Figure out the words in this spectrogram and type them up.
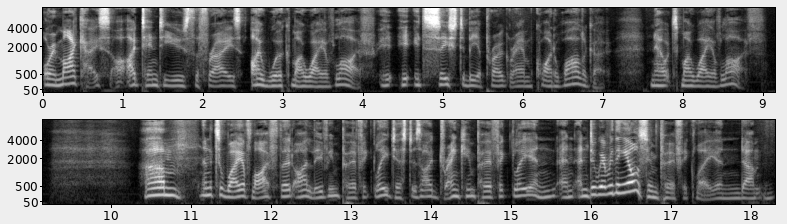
Or in my case, I tend to use the phrase, I work my way of life. It, it, it ceased to be a program quite a while ago. Now it's my way of life. Um, and it's a way of life that I live imperfectly, just as I drank imperfectly and, and, and do everything else imperfectly. And um,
